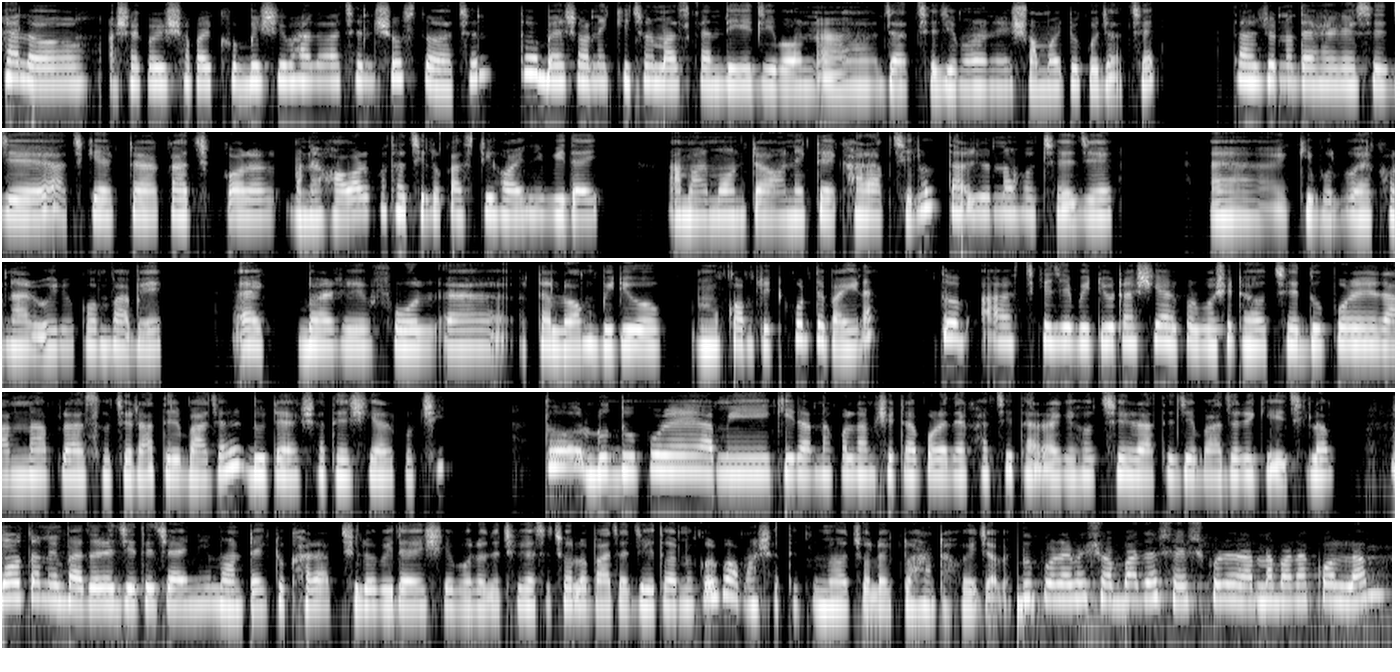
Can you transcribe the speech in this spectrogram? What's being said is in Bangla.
হ্যালো, আশা করি সবাই খুব বেশি ভালো আছেন, সুস্থ আছেন। তো বেশ অনেক কিছুর মাঝখান দিয়ে জীবন যাচ্ছে, জীবনের সময়টুকু যাচ্ছে। তার জন্য দেখা গেছে যে আজকে একটা কাজ করার মানে হওয়ার কথা ছিল, কাজটি হয়নি বিদায় আমার মনটা অনেকটাই খারাপ ছিল। তার জন্য হচ্ছে যে কি বলব এখন আর ঐরকমভাবে একবারে ফুল একটা লং ভিডিও কমপ্লিট করতে পারি না। তো আজকে যে ভিডিওটা শেয়ার করব সেটা হচ্ছে দুপুরে রান্না প্লাস হচ্ছে রাতের বাজার দুইটা একসাথে শেয়ার করছি। তো দুপুরে আমি কি রান্না করলাম সেটা পরে দেখাচ্ছি। তার আগে হচ্ছে রাতে যে বাজারে গিয়েছিলাম। মূলত আমি বাজারে যেতে চাইনি। মনটা একটু খারাপ ছিল বিধায় সে বলো যে, "ঠিক আছে চলো বাজার যেহেতু আমি করব আমার সাথে তুমিও চলো একটু হাঁটা হয়ে যাবে।" দুপুরে আমি সব বাজার শেষ করে রান্না-বান্না করলাম।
